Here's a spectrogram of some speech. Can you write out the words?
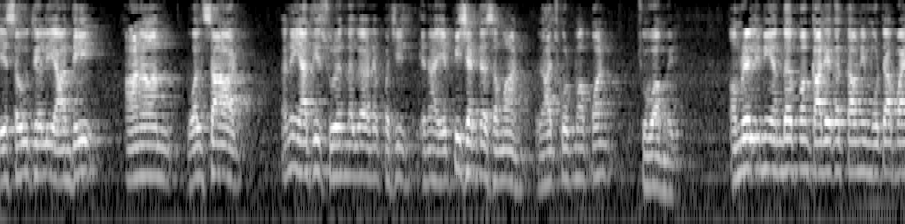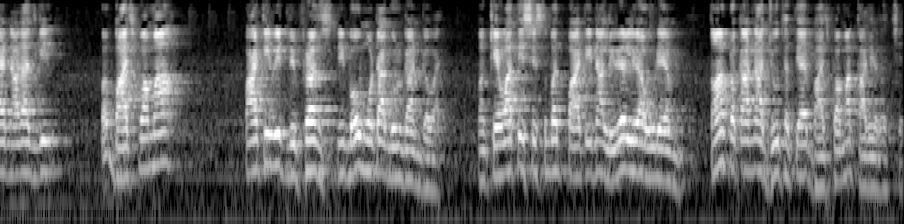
એ શરૂ થયેલી આંધી આણંદ, વલસાડ અને ત્યાંથી સુરેન્દ્રનગર અને પછી એના એપી સેન્ટર સમાન રાજકોટમાં પણ જોવા મળી. અમરેલીની અંદર પણ કાર્યકર્તાઓની મોટા પાયે નારાજગી. પણ ભાજપામાં પાર્ટી વિથ ડિફરન્સની બહુ મોટા ગુણગાન ગવાય. પણ કહેવાતી શિસ્તબદ્ધ પાર્ટીના લીરે લીરા ઉડે એમ ત્રણ પ્રકારના જૂથ અત્યારે ભાજપામાં કાર્યરત છે.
